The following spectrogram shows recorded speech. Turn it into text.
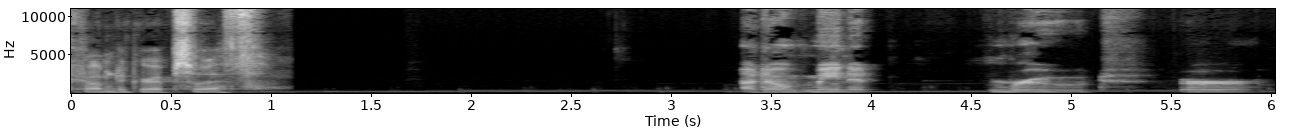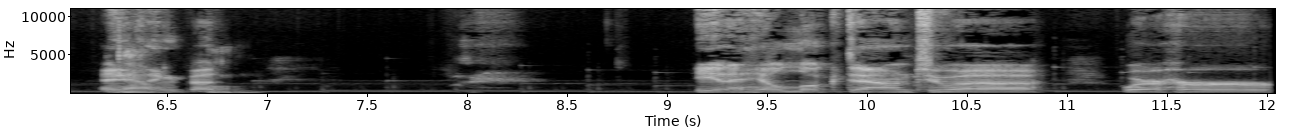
come to grips with. I don't mean it rude or anything, No, but he, he'll look down to uh where her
